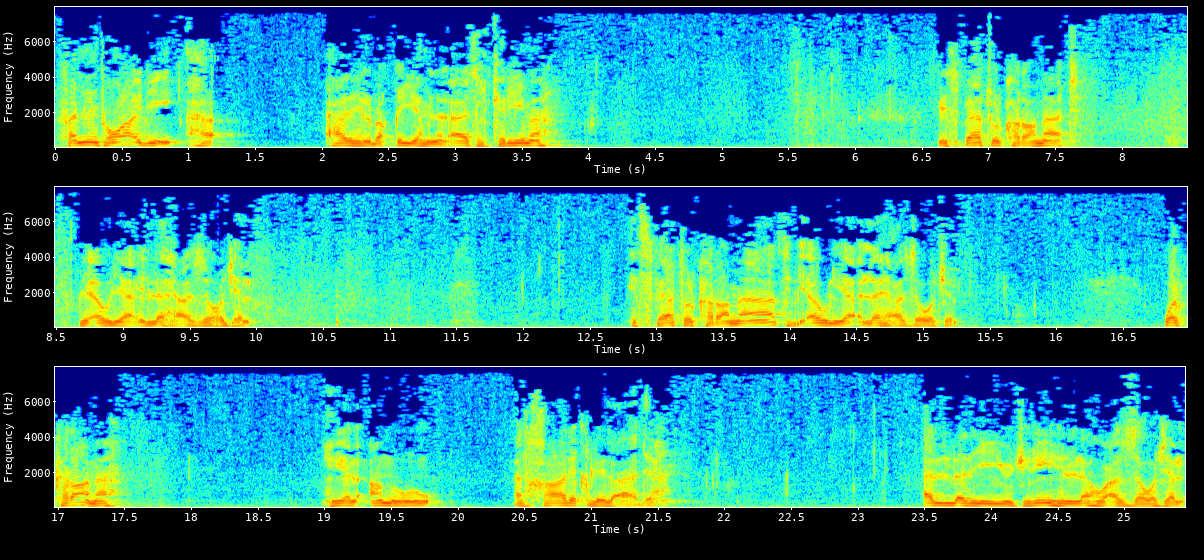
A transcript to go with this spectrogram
فمن فوائد هذه البقية من الآية الكريمة إثبات الكرامات لأولياء الله عز وجل. إثبات الكرامات لأولياء الله عز وجل. والكرامة هي الأمر الخارق للعادة الذي يجريه الله عز وجل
